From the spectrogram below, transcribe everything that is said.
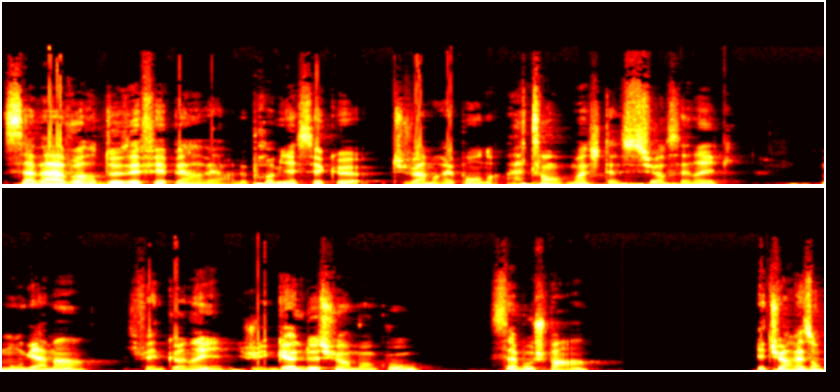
Ça va avoir deux effets pervers. Le premier c'est que tu vas me répondre, attends, moi je t'assure Cédric, mon gamin, il fait une connerie, je lui gueule dessus un bon coup, ça bouge pas, hein. Et tu as raison,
